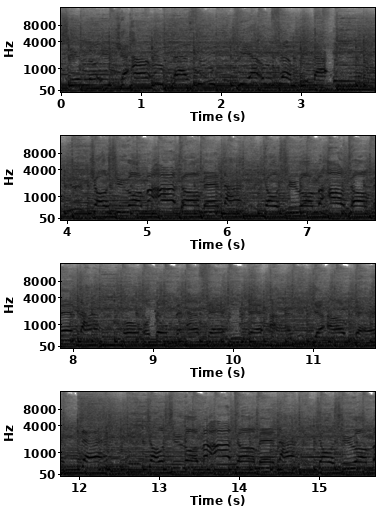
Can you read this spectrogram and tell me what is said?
白いキャンパスフィアンザみた。い教師を求めた。教師を求めた。求めせんであやめて教師を求めた。教師を求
